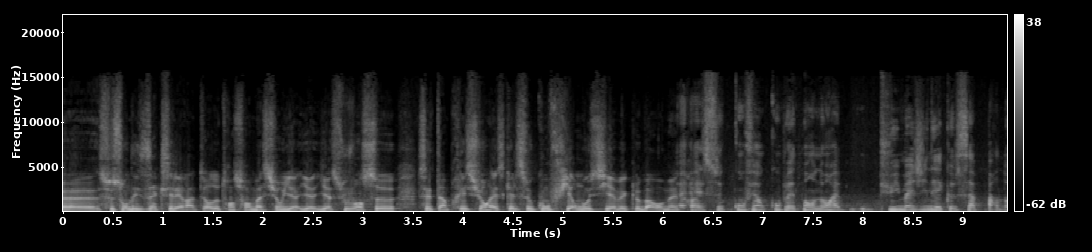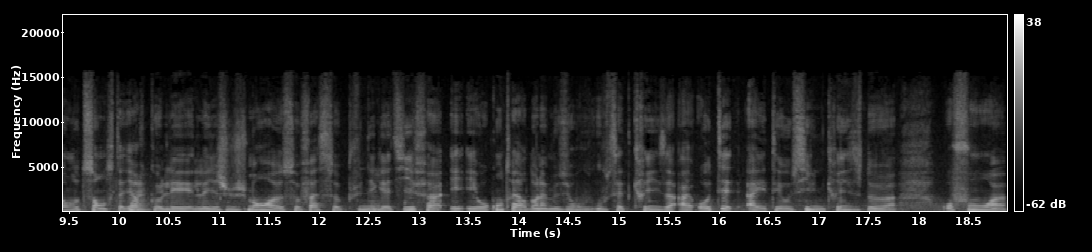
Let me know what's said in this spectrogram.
euh, ce sont des accélérateurs de transformation. Il y a, souvent cette impression. Est-ce qu'elle se confirme aussi avec le baromètre Elle se confirme complètement. On aurait pu imaginer que ça part dans l'autre sens, c'est-à-dire que les, jugements euh, se fassent plus mm. négatifs, et, au contraire, dans la mesure où, cette crise a, a, été aussi une crise de, au fond, euh,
